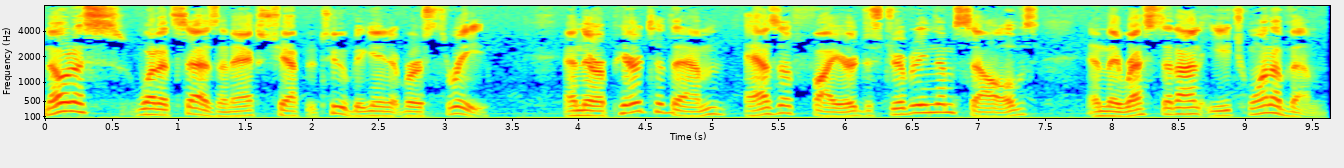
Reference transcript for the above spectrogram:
Notice what it says in Acts chapter 2, beginning at verse 3. And there appeared to them as of fire, distributing themselves, and they rested on each one of them.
